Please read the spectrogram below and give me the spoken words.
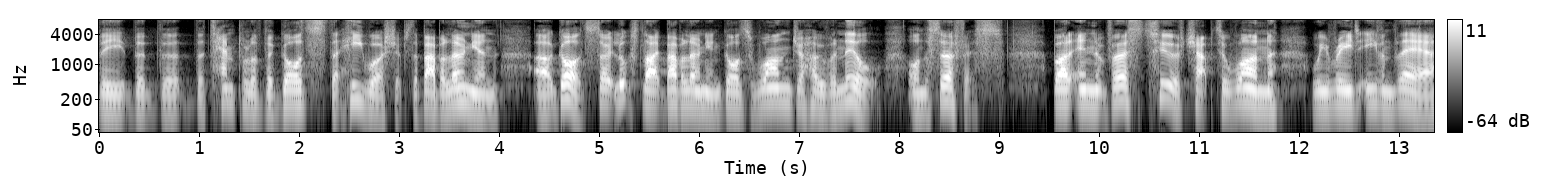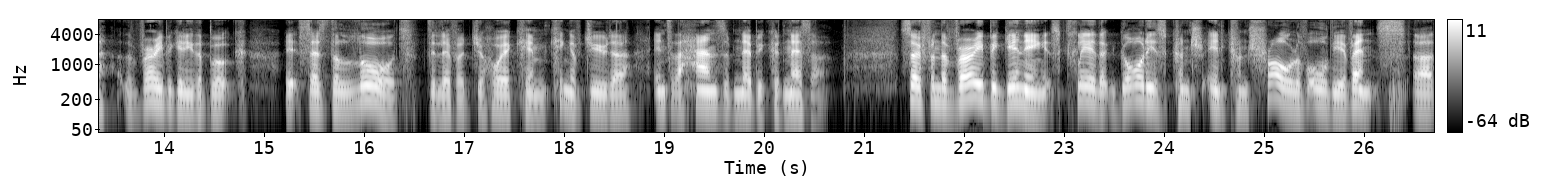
the, the, the, the temple of the gods that he worships, the Babylonian uh, gods. So it looks like Babylonian gods won Jehovah Nil on the surface. But in verse 2 of chapter 1, we read even there, at the very beginning of the book, it says, The Lord delivered Jehoiakim, king of Judah, into the hands of Nebuchadnezzar. So, from the very beginning, it's clear that God is in control of all the events uh,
